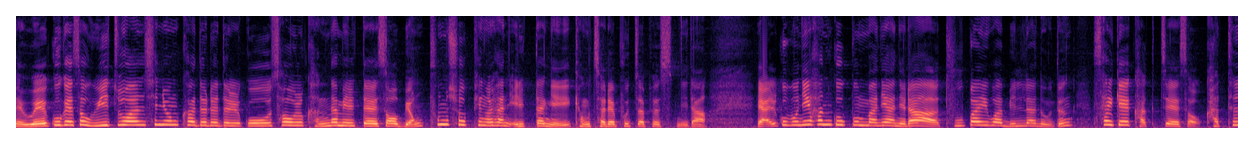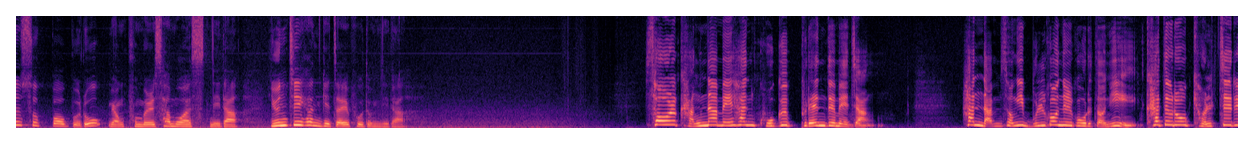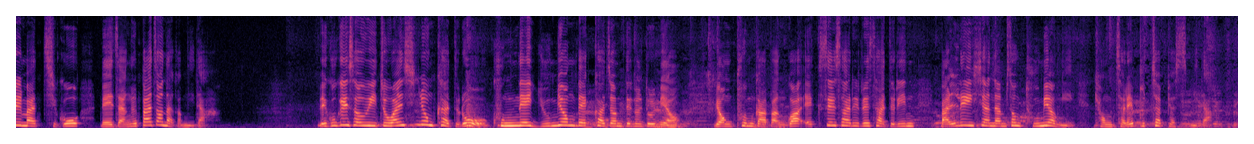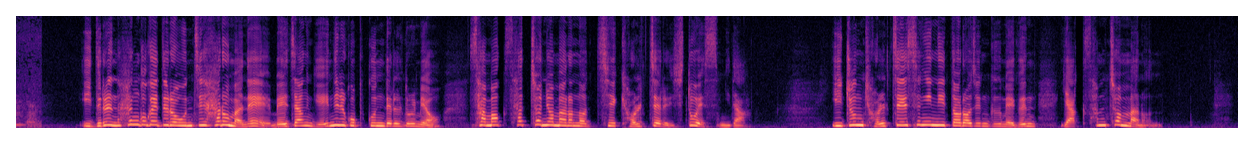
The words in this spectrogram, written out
네, 외국에서 위조한 신용카드를 들고 서울 강남 일대에서 명품 쇼핑을 한 일당이 경찰에 붙잡혔습니다. 네, 알고 보니 한국뿐만이 아니라 두바이와 밀라노 등 세계 각지에서 같은 수법으로 명품을 사모았습니다. 윤지현 기자의 보도입니다. 서울 강남의 한 고급 브랜드 매장. 한 남성이 물건을 고르더니 카드로 결제를 마치고 매장을 빠져나갑니다. 외국에서 위조한 신용카드로 국내 유명 백화점 등을 돌며 명품 가방과 액세서리를 사들인 말레이시아 남성 두명이 경찰에 붙잡혔습니다. 이들은 한국에 들어온 지 하루 만에 매장 67군데를 돌며 3억 4천여만 원어치 결제를 시도했습니다. 이 중 결제 승인이 떨어진 금액은 약 3천만 원.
